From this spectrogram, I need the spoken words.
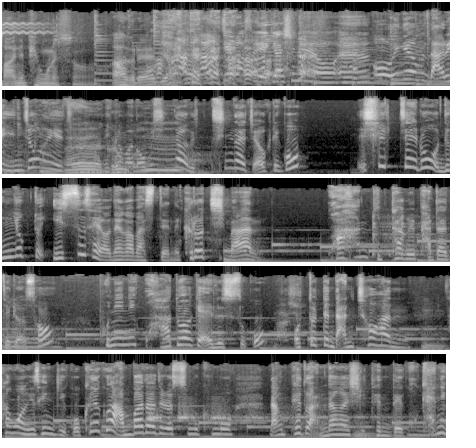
많이 피곤했어. 아 그래? 미안. 이제 와서 얘기하시네요. 예. 어, 왜냐하면 나를 인정해 주는 네, 거니까 그런 거. 너무 신나, 신나죠. 그리고 실제로 능력도 있으세요. 내가 봤을 때는. 그렇지만 과한 부탁을 받아들여서 본인이 과도하게 애를 쓰고 맞아. 어떨 땐 난처한 음. 상황이 생기고 그냥 그거 안 받아들였으면 그 뭐 낭패도 안 당하실 텐데 그 괜히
